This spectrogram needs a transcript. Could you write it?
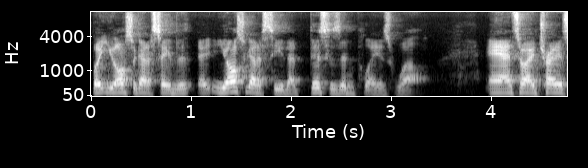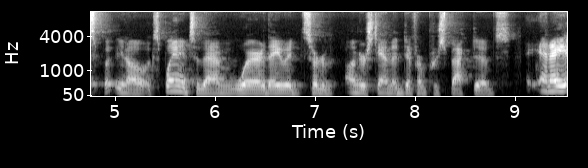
but you also got to say that you also got to see that this is in play as well. And so I try to, you know, explain it to them where they would sort of understand the different perspectives and I,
